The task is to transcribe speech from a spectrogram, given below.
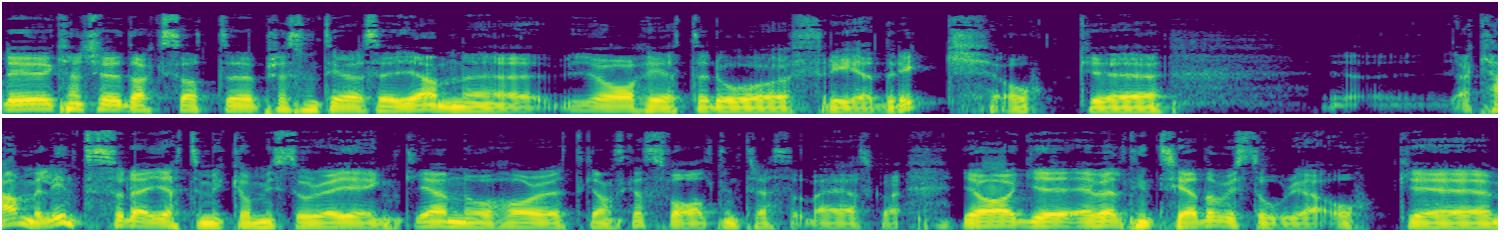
det är kanske dags att eh, presentera sig igen. Jag heter då Fredrik och jag kan väl inte sådär jättemycket om historia egentligen och har ett ganska svalt intresse. Nej, jag skojar. Jag eh, är väldigt intresserad av historia och eh,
